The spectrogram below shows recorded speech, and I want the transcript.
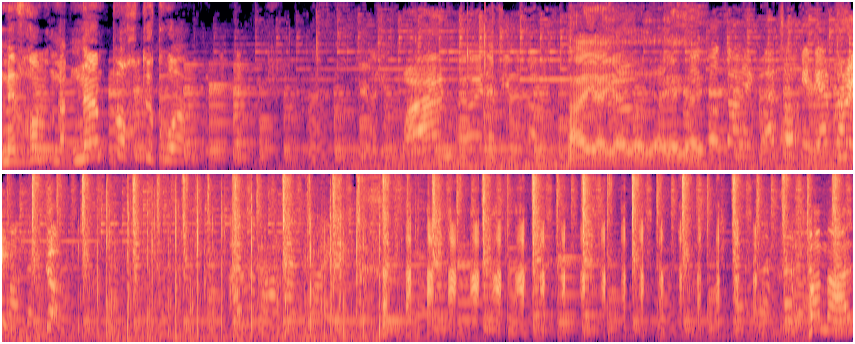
Mais vraiment, n'importe quoi. Aïe, aïe, aïe, aïe, aïe, aïe, aïe. Coming. That's okay. They are coming on the. Go. I was on that side. Pas mal,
